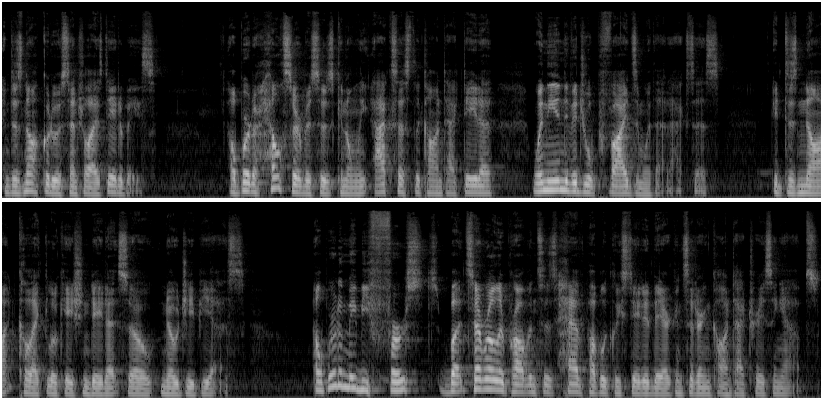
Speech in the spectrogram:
and does not go to a centralized database. Alberta Health Services can only access the contact data when the individual provides them with that access. It does not collect location data, so no GPS. Alberta may be first, but several other provinces have publicly stated they are considering contact tracing apps.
